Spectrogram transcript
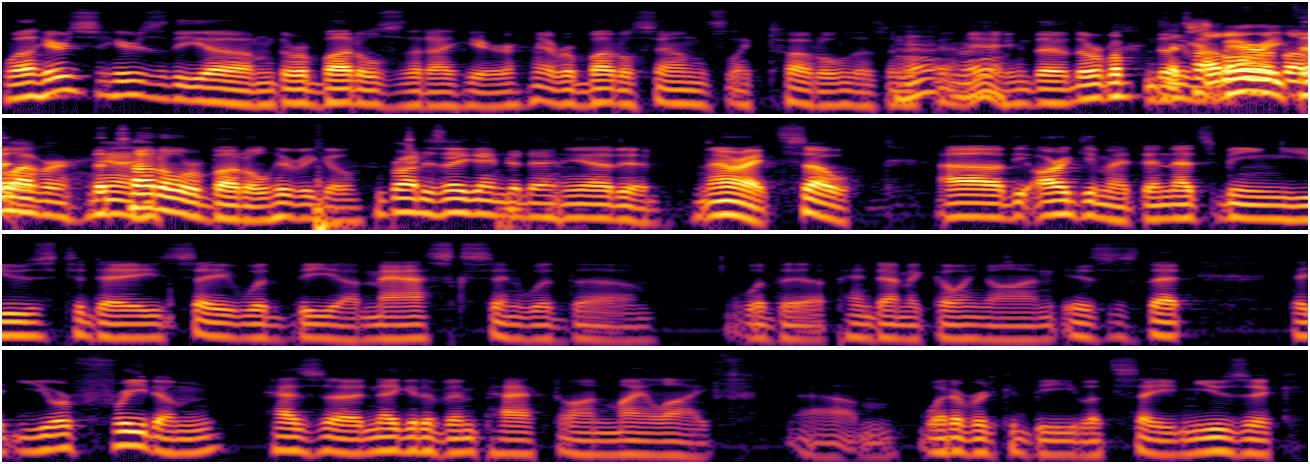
Well, here's here's the um, the rebuttals that I hear. A rebuttal sounds like Tuttle, doesn't it? Yeah, yeah. The the, the, the Tuttle very rebuttal. clever. The yeah. Tuttle rebuttal. Here we go. Brought his A game today. Yeah, I did. All right. So uh, the argument, and that's being used today, say with the uh, masks and with the with the pandemic going on, is, is that that your freedom has a negative impact on my life, um, whatever it could be. Let's say music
